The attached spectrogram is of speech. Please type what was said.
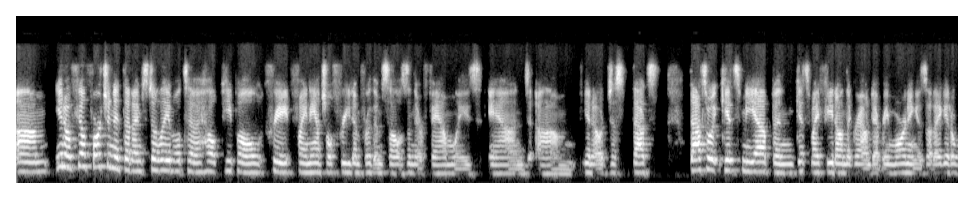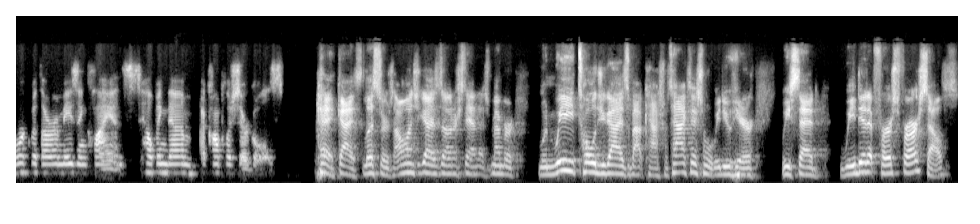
um, you know feel fortunate that i'm still able to help people create financial freedom for themselves and their families and um, you know just that's that's what gets me up and gets my feet on the ground every morning is that i get to work with our amazing clients helping them accomplish their goals Hey guys, listeners, I want you guys to understand this. Remember, when we told you guys about cash flow tactics and what we do here, we said we did it first for ourselves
